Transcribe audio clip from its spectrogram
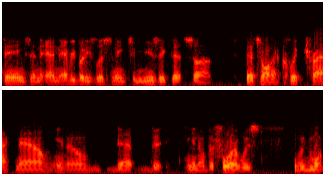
things, and and everybody's listening to music that's uh, that's on a click track now, you know, that you know before it was was more,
